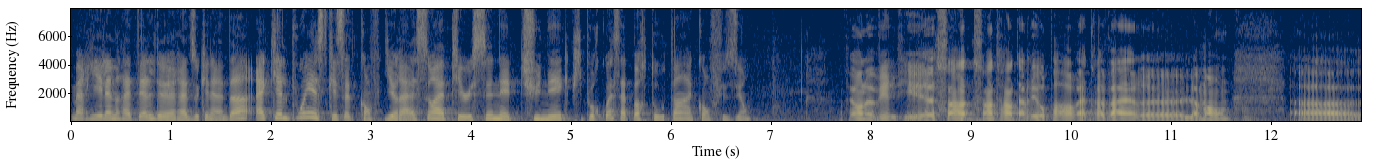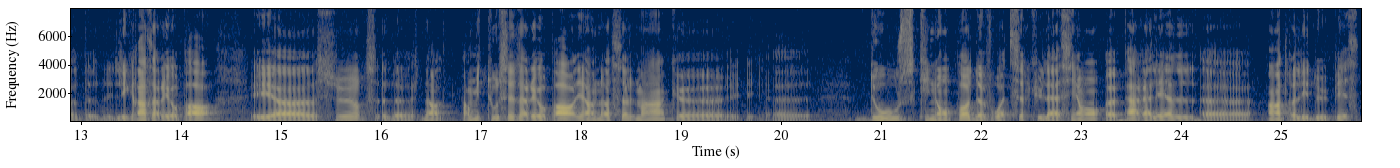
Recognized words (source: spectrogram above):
Marie-Hélène Rattel de Radio-Canada. À quel point est-ce que cette configuration à Pearson est unique, puis pourquoi ça porte autant à confusion? En fait, on a vérifié euh, 100 130 aéroports à travers euh, le monde, euh, de- de- les grands aéroports. Et euh, parmi tous ces aéroports, il y en a seulement que euh, 12 qui n'ont pas de voie de circulation euh, parallèle euh, entre les deux pistes.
